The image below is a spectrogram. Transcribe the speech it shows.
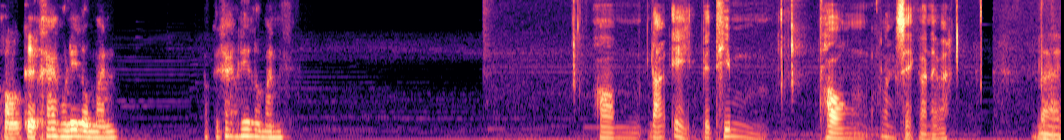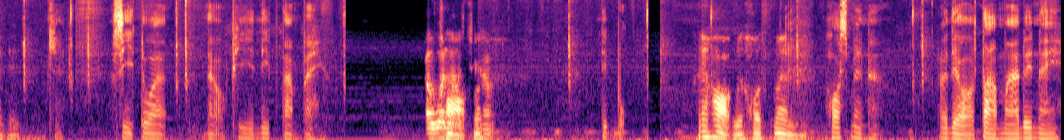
ขอเกิดข้างคนที่โรมันขอเกิดข้างคนที่โรมัน ออมดักเอกไปทิมทองฝรั่งเศสก่อนได้ไหมได้เลยสี่ตัว เดี๋ยวพี่รีบตามไป เอาวันขหอลับงครับรีบบุกให้หอกหรือโคสแมนฮอสแมนฮะแล้วเดี๋ยวตามมาด้วยไนท์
